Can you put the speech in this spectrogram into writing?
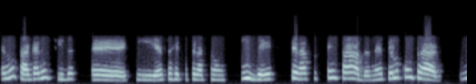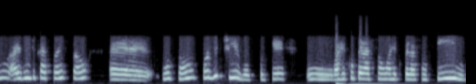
é, não está garantida é, que essa recuperação em V será sustentada, né? Pelo contrário, as indicações são é, não são positivas, porque o, a recuperação, a recuperação firme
